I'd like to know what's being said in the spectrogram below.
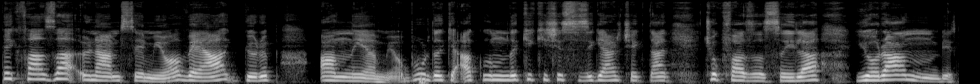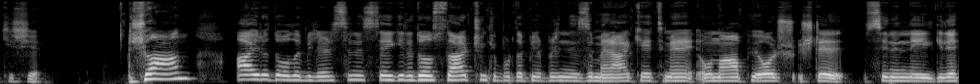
pek fazla önemsemiyor veya görüp anlayamıyor. Buradaki aklımdaki kişi sizi gerçekten çok fazlasıyla yoran bir kişi. Şu an ayrı da olabilirsiniz sevgili dostlar. Çünkü burada birbirinizi merak etme. O ne yapıyor? İşte seninle ilgili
